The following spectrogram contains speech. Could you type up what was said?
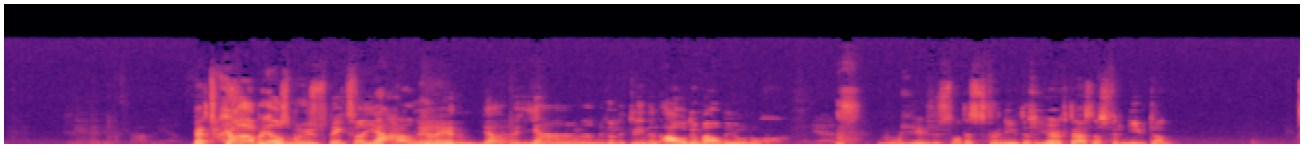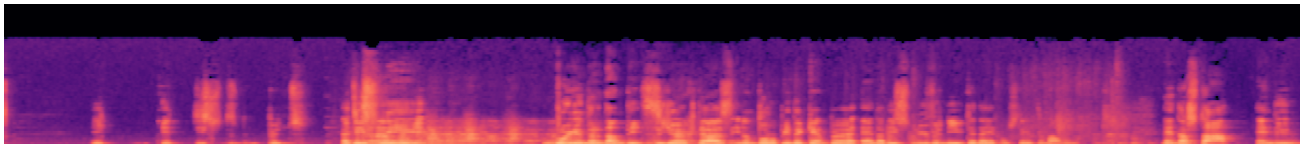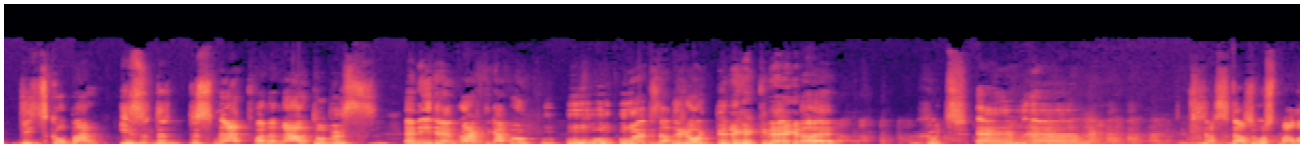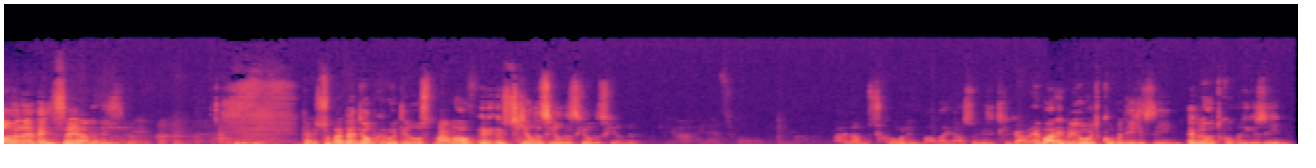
Nee, met Bert Gabriel. Bert Gabriels, maar u spreekt van jaren geleden. Jaren, jaren geleden. Toen in een oude Malmeo nog. Ja. Oh, jezus, want dat is vernieuwd. Dat is een jeugdhuis, dat is vernieuwd dan. Ik, het is, punt. Het is niet boeiender dan dit. Een jeugdhuis in een dorp in de Kempen en dat is nu vernieuwd en dat heet nog steeds de Malmö. En daar staat, en die discobar is de, de snuit van een autobus. En iedereen vraagt zich af, hoe, hoe, hoe, hoe, hebben ze dat er ooit binnengekregen? Allee? Goed. En... ehm dat is, Oostmalle van mensen, ja. Dat is, zo. Maar bent u opgegroeid in Oostmalle? Of eh, eh, schilde, schilde, schilde, schilde? Ja, en aan school. in Malle. En dan school in Malle, ja, zo is het gegaan. En waar hebben jullie ooit comedy gezien? Hebben jullie ooit comedy gezien?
